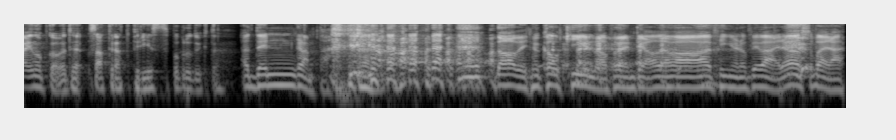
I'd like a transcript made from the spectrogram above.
en oppgave til sett rett pris på produktet. Den glemte jeg. da hadde jeg ikke noen kalkyler på den tida. Det var fingeren opp i været. Og så bare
